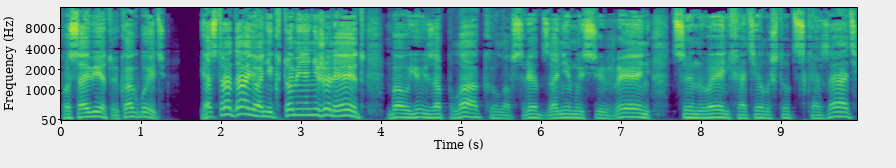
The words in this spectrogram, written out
«Посоветуй, как быть?» Я страдаю, а никто меня не жалеет. Бао Юй заплакала, вслед за ним и Сижень. Цинвэнь хотела что-то сказать,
